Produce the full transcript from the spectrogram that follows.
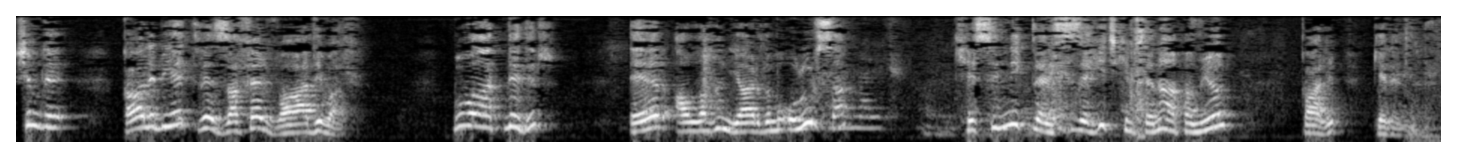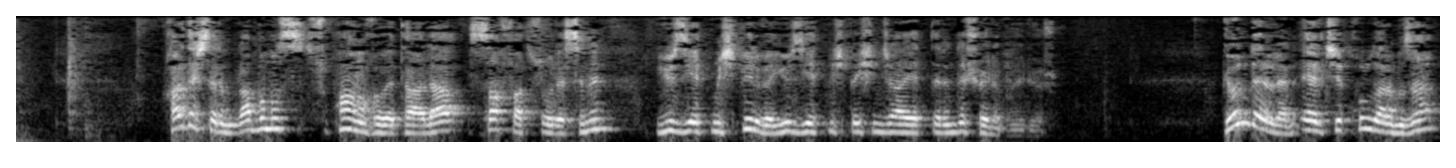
Şimdi galibiyet ve zafer vaadi var. Bu vaat nedir? Eğer Allah'ın yardımı olursa kesinlikle size hiç kimse ne yapamıyor? Galip gelemiyor. Kardeşlerim Rabbimiz Subhanahu ve Teala Saffat suresinin 171 ve 175. ayetlerinde şöyle buyuruyor. Gönderilen elçi kullarımıza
